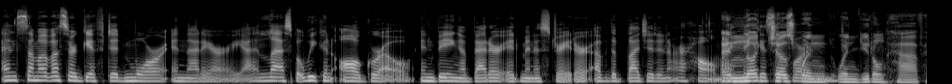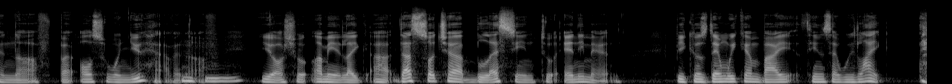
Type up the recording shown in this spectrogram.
and some of us are gifted more in that area and less, but we can all grow in being a better administrator of the budget in our home. I and not just when when you don't have enough but also when you have enough Mm-hmm. you also i mean like uh, that's such a blessing to any man because then we can buy things that we like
